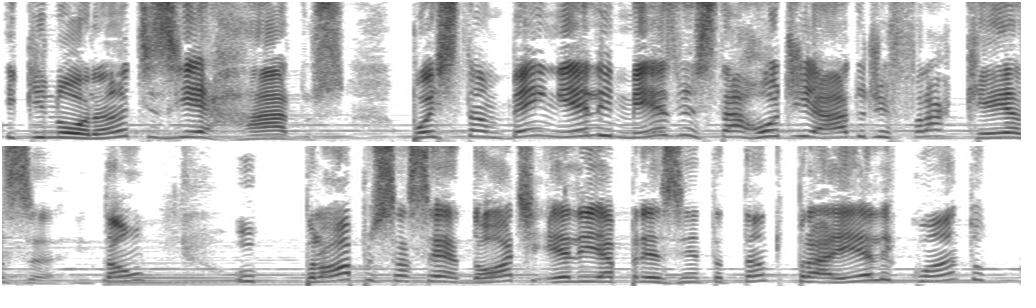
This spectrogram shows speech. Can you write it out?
ignorantes e errados, pois também ele mesmo está rodeado de fraqueza. Então, o próprio sacerdote, ele apresenta tanto para ele quanto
